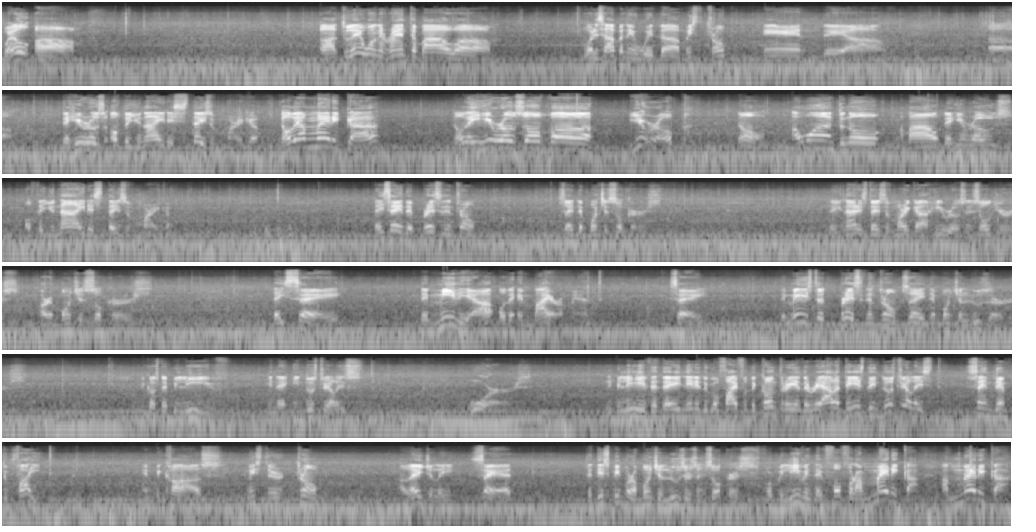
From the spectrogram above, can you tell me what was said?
Well, um, uh, today I want to rant about um, what is happening with uh, Mr. Trump and the uh, uh, the heroes of the United States of America, not the America, not the heroes of uh, Europe. No, I want to know about the heroes of the United States of America. They say that President Trump said a bunch of suckers. The United States of America heroes and soldiers are a bunch of suckers. They say the media or the environment say the Mr. President Trump say they're a bunch of losers because they believe in the industrialist wars. They believe that they needed to go fight for the country, and the reality is the industrialists sent them to fight. And because Mr. Trump allegedly said that these people are a bunch of losers and suckers for believing they fought for America. America.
